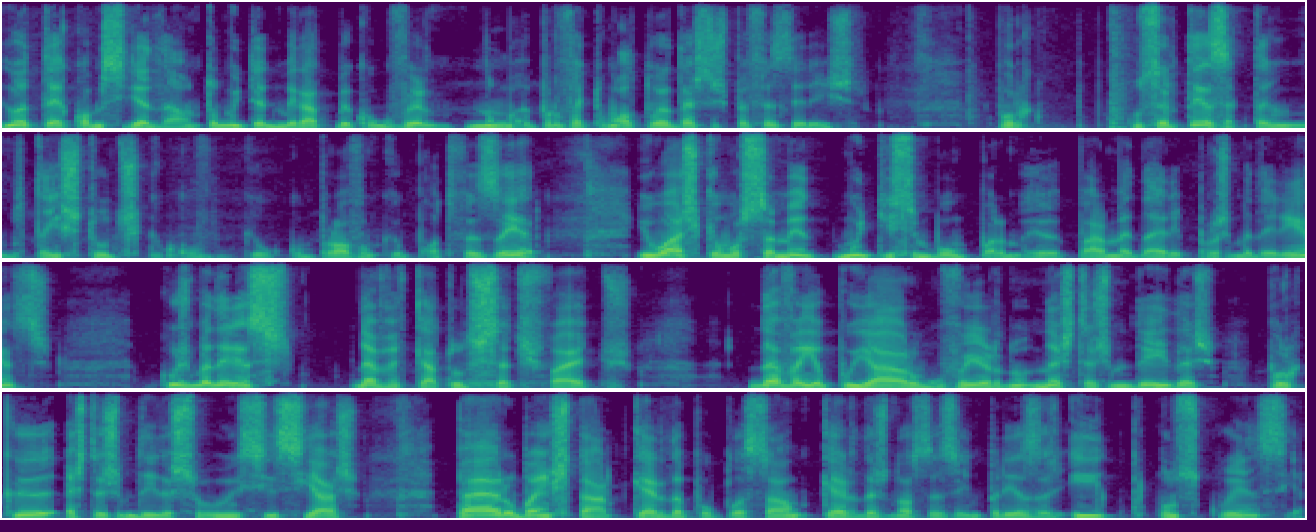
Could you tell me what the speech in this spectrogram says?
eu até, como cidadão, estou muito admirado porque o governo não aproveita uma altura destas para fazer isto. Porque com certeza que tem, tem estudos que, que comprovam que pode fazer. Eu acho que é um orçamento muitíssimo bom para, para a Madeira e para os madeirenses, que os madeirenses devem ficar todos satisfeitos devem apoiar o governo nestas medidas, porque estas medidas são essenciais para o bem-estar, quer da população, quer das nossas empresas e, por consequência,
